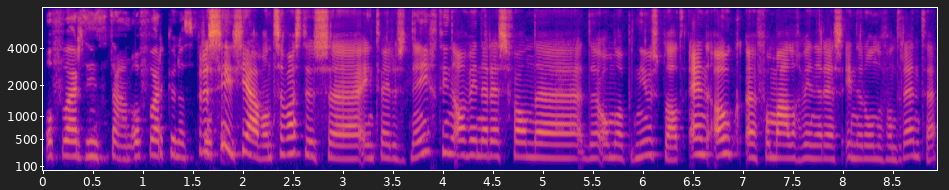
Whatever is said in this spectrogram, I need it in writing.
Of waar zien staan, of waar kunnen spotten. Precies, ja, want ze was dus eh, in 2019 al winnares van eh, de Omloop het Nieuwsblad. En ook eh, voormalig winnares in de Ronde van Drenthe.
